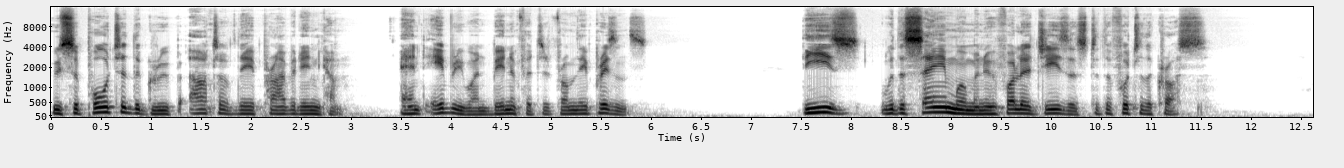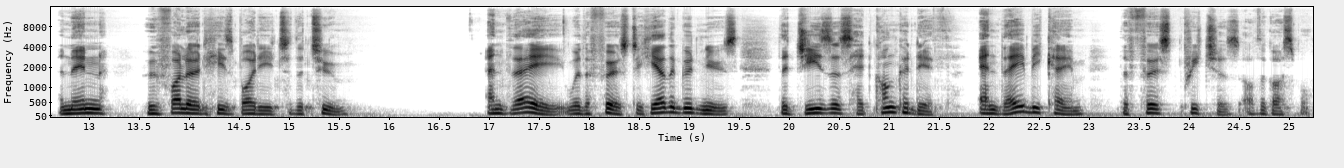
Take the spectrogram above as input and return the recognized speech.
who supported the group out of their private income and everyone benefited from their presence. These were the same women who followed Jesus to the foot of the cross, and then who followed his body to the tomb. And they were the first to hear the good news that Jesus had conquered death, and they became the first preachers of the gospel.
